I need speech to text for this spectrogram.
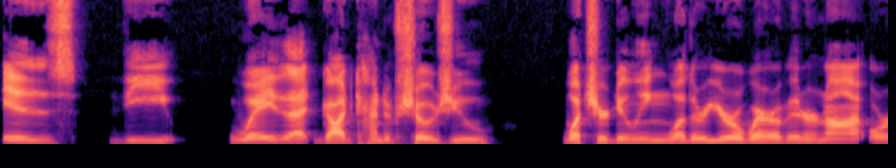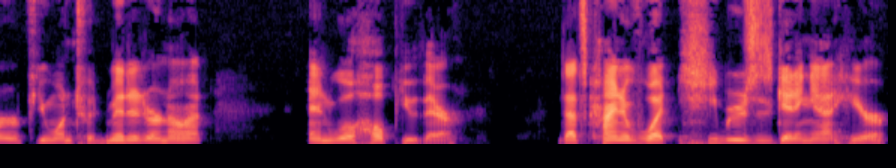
is the way that God kind of shows you what you're doing, whether you're aware of it or not, or if you want to admit it or not, and will help you there. That's kind of what Hebrews is getting at here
